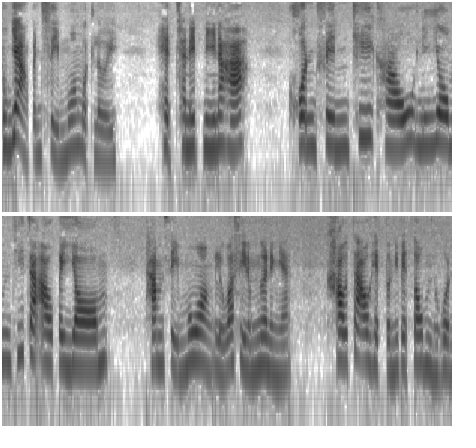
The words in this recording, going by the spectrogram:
ทุกอย่างเป็นสีม่วงหมดเลย เห็ดชนิดนี้นะคะ คนฟินที่เขานิยมที่จะเอาไปย้อมทำสีม่วงหรือว่าสีน้ำเงินอย่างเงี้ยเขาจะเอาเห็ดตัวนี้ไปต้มทุกคน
